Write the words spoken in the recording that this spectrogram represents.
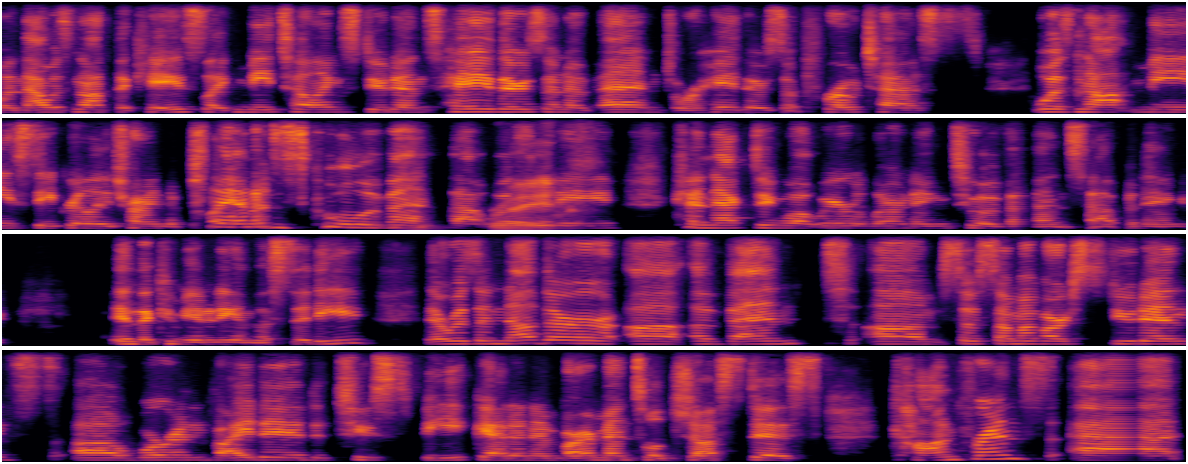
when that was not the case like me telling students hey there's an event or hey there's a protest was not me secretly trying to plan a school event. Mm-hmm. That was right. me connecting what we were learning to events happening in the community in the city. There was another uh, event. Um, so some of our students uh, were invited to speak at an environmental justice conference at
